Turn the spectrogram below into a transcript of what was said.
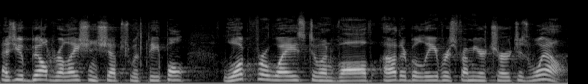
as you build relationships with people, look for ways to involve other believers from your church as well.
